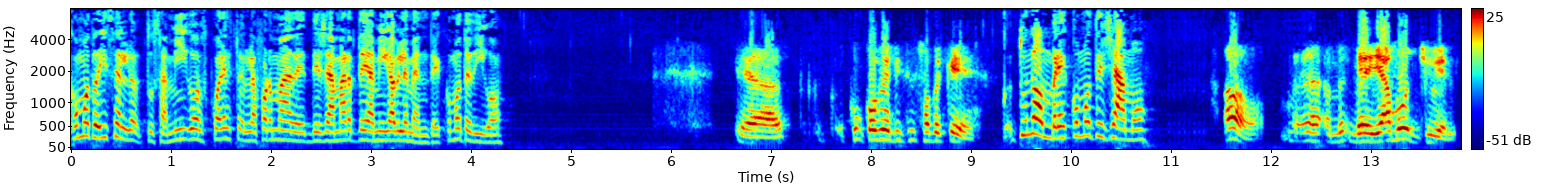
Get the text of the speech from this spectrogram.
cómo te dicen tus amigos? ¿Cuál es la forma de, de llamarte amigablemente? ¿Cómo te digo? Eh, ¿Cómo me dices sobre qué? ¿Tu nombre? ¿Cómo te llamo? Oh, me, me llamo Juel.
